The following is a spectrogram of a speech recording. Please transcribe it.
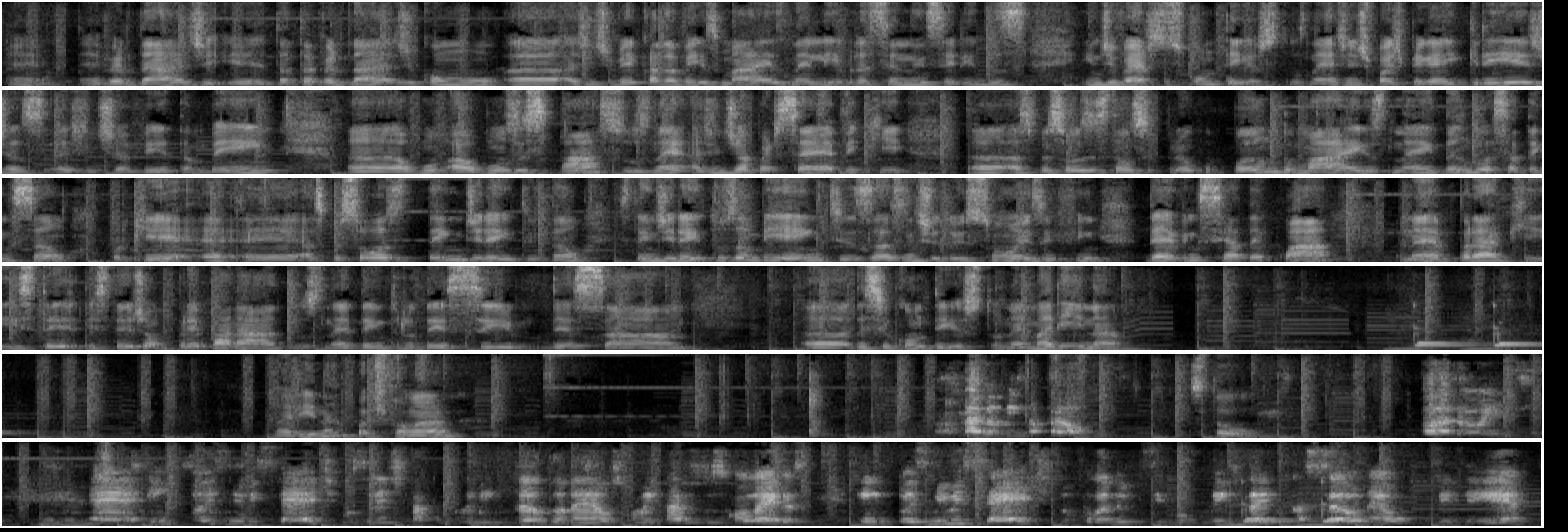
É, é verdade, é, tanto verdade como uh, a gente vê cada vez mais né, Libras sendo inseridas em diversos contextos. Né? A gente pode pegar igrejas, a gente já vê também, uh, algum, alguns espaços, né, a gente já percebe que uh, as pessoas estão se preocupando mais né, e dando essa atenção, porque é, é, as pessoas têm direito, então, têm direitos ambientes, as instituições, enfim, devem se adequar né, para que estejam preparados, né, dentro desse dessa uh, desse contexto, né, Marina. Marina, pode falar? Tá me ouvindo, Pro? Estou. Boa noite. Boa noite. É, em 2007, gostaria de estar complementando né, os comentários dos colegas. Em 2007, no Plano de Desenvolvimento da Educação, né, o PDE,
